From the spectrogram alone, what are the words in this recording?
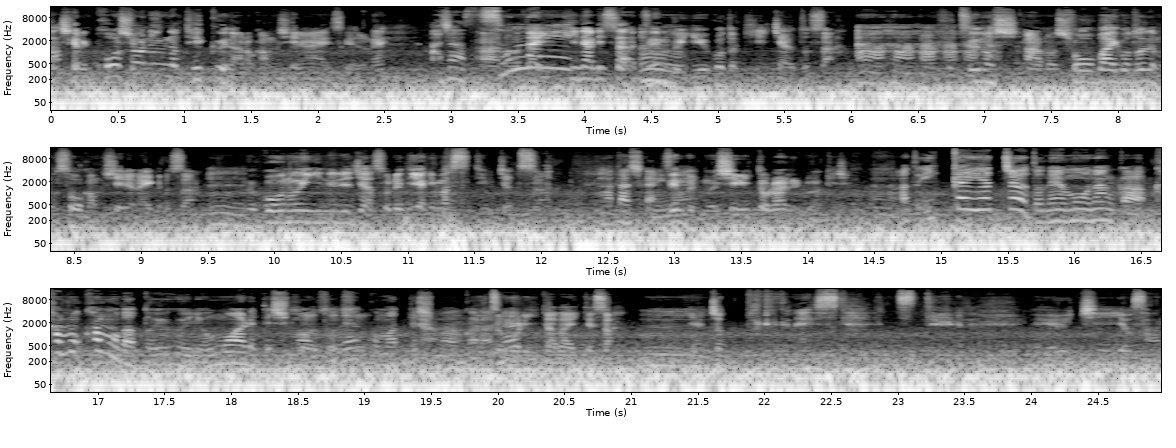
確かに交渉人のテクなのかもしれないですけどね。あじゃあそんなにいきなりさ、うん。全部言うこと聞いちゃうとさ普通のしあの商売事でもそうかもしれないけどさ、ん。向こうの言い値でじゃあそれでやりますって言っちゃうとさ、まあ確かにね。全部むしり取られるわけじゃん。うん。あと一回やっちゃうとねもうなんかカモカモだというふうに思われてしまうとね困ってしまうからね。見積もりいただいてさ、うん。いやちょっと高くないですかつって、えーうち予算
